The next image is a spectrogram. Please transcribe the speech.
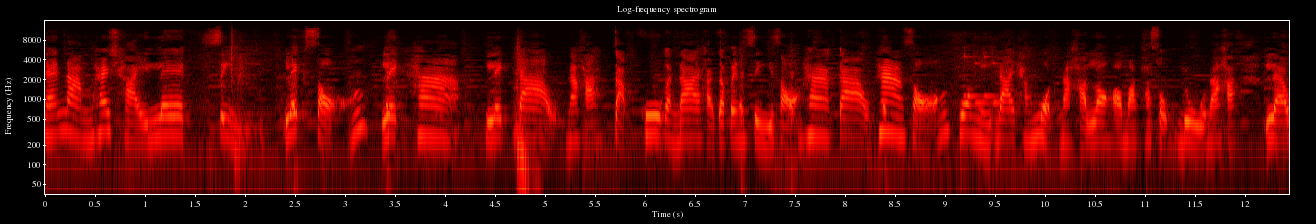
แนะนำให้ใช้เลข 4 เลข 2 เลข 5 เลข 9 นะคะ จับ คู่กันได้ค่ะ จะเป็น 4 2 5 9 5 2 พวกนี้ได้ทั้งหมดนะคะ ลองเอามาผสมดูนะคะ แล้ว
